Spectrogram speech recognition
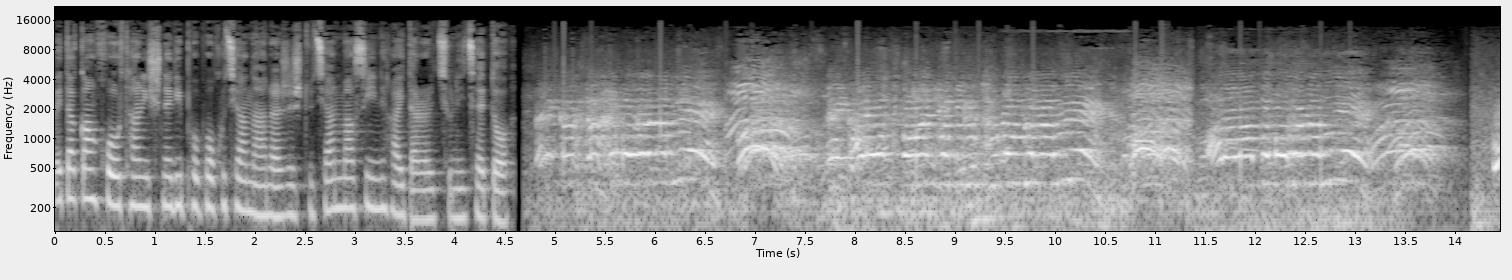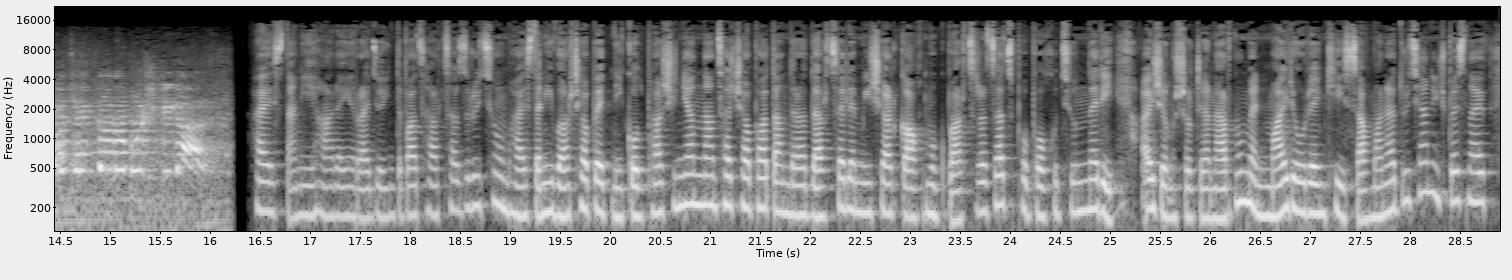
պետական խորհրդանիշների փոփոխության անհրաժեշտության մասին հայ հայտարարությունից հետո։ Մենք արժանանալու ենք։ Մենք հայոց պահանջատիրությունը ուրանալու ենք։ Հարավանը մոռանալու ենք։ Ոչ ենք կարող ուշքի գալ։ Հայաստանի հանրային ռադիոյին տված հարցազրույցում Հայաստանի վարչապետ Նիկոլ Փաշինյանն անցած շաբաթ անդրադարձել է մի շարք աղմուկ բարձրացած փոփոխությունների։ Այժմ շրջանառվում են մայր օրենքի սահմանադրության, ինչպես նաև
